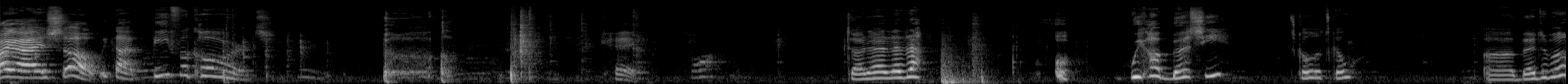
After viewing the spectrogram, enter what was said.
Hi guys, so we got FIFA cards. okay. Da da da da. Oh, we got Messi. Let's go, let's go. Uh, Benzema.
